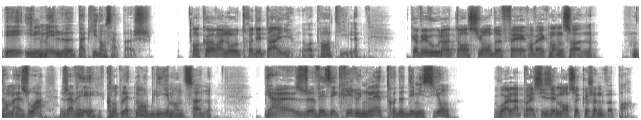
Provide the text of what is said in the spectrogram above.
et il met le papier dans sa poche. Encore un autre détail, reprend-il. Qu'avez-vous l'intention de faire avec Manson? Dans ma joie, j'avais complètement oublié Manson. Bien, je vais écrire une lettre de démission. Voilà précisément ce que je ne veux pas.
